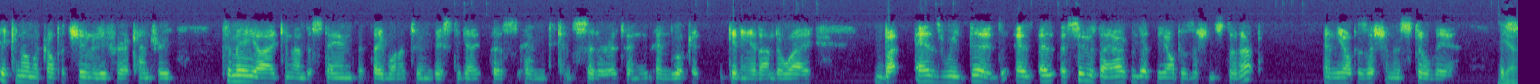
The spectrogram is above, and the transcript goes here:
economic opportunity for a country. To me, I can understand that they wanted to investigate this and consider it and, and look at getting it underway. But as we did, as, as, as soon as they opened it, the opposition stood up, and the opposition is still there. Yeah.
